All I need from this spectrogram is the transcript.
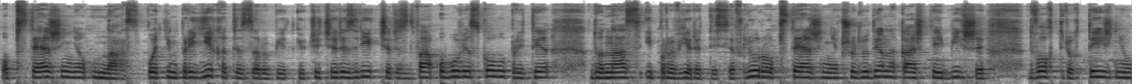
обстеження у нас, потім приїхати з заробітків, чи через рік, через два, обов'язково прийти до нас і провіритися. Флюрообстеження, якщо людина каже, що більше двох-трьох тижнів,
